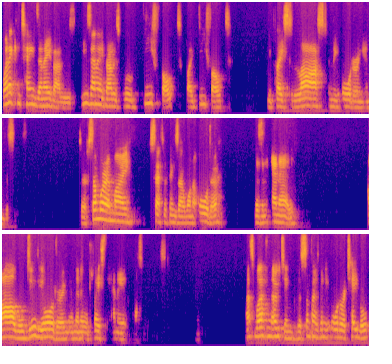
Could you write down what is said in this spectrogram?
When it contains NA values, these NA values will default, by default, be placed last in the ordering indices. So if somewhere in my set of things I want to order, there's an NA. R will do the ordering and then it will place the NA at the bottom. That's worth noting because sometimes when you order a table,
